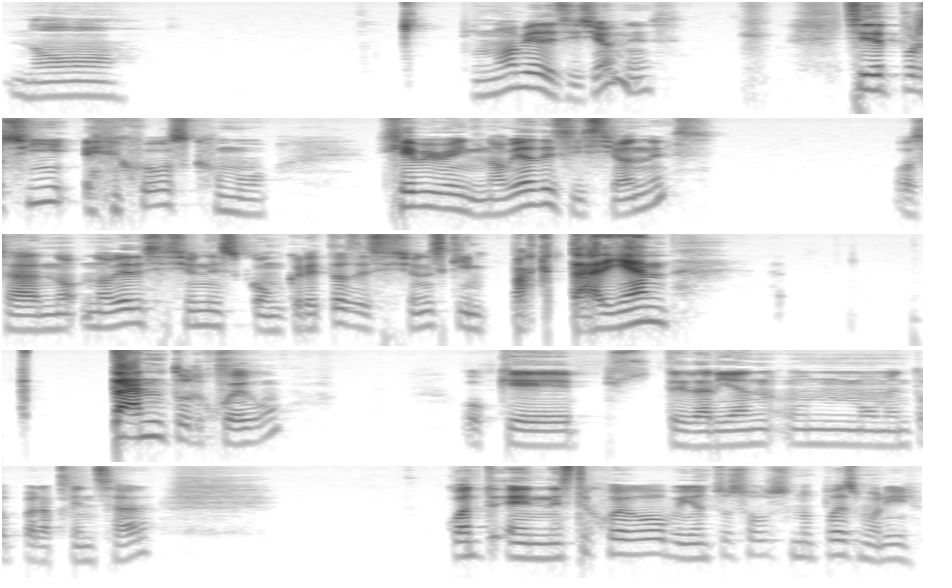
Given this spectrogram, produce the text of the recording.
no, pues, no había decisiones. Si de por sí en juegos como Heavy Rain no había decisiones, o sea, no, había decisiones concretas, decisiones que impactarían tanto el juego o que pues, te darían un momento para pensar. En este juego, Beyond Two Souls, no puedes morir.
